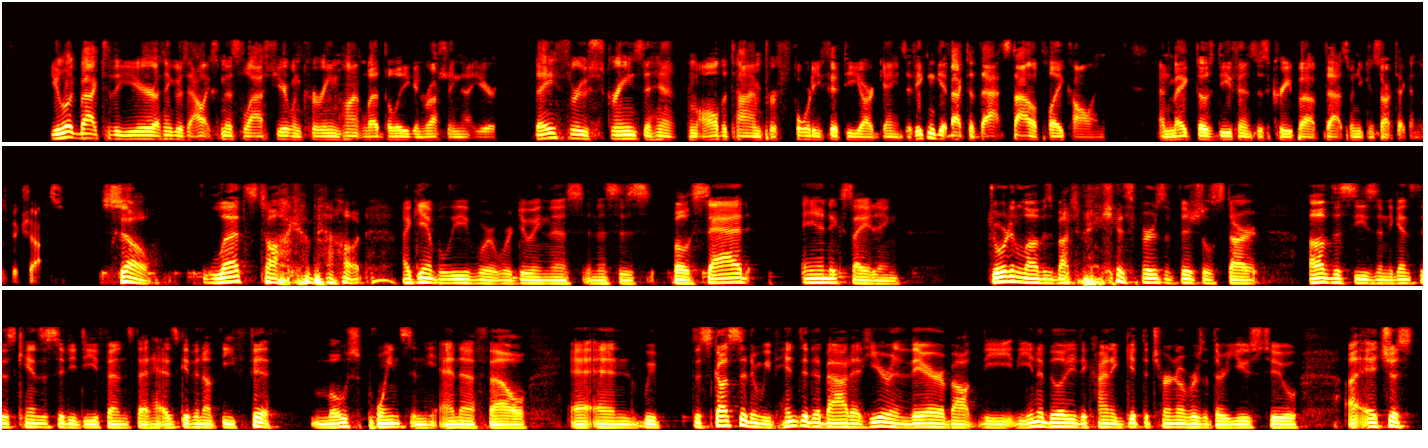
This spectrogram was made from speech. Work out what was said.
You look back to the year, I think it was Alex Smith's last year when Kareem Hunt led the league in rushing that year they threw screens to him all the time for 40, 50 yard gains. If he can get back to that style of play calling and make those defenses creep up, that's when you can start taking those big shots. So let's talk about. I can't believe we're we're doing this, and this is both sad and exciting. Jordan Love is about to make his first official start of the season against this Kansas City defense that has given up the fifth most points in the NFL. And we've discussed it and we've hinted about it here and there about the the inability to kind of get the turnovers that they're used to. Uh, it's just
